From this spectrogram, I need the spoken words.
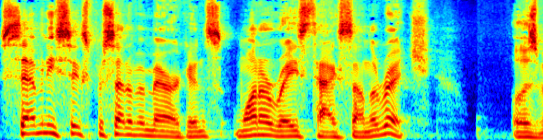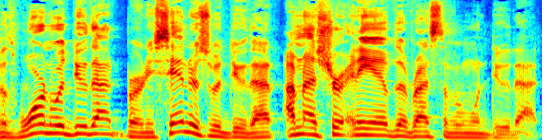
76% of Americans want to raise taxes on the rich. Elizabeth Warren would do that. Bernie Sanders would do that. I'm not sure any of the rest of them would do that.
